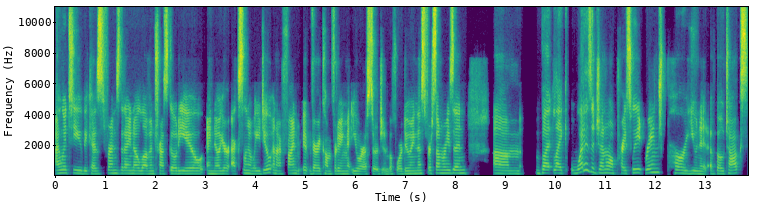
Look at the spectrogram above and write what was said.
I went to you because friends that I know, love, and trust go to you. I know you're excellent at what you do. And I find it very comforting that you are a surgeon before doing this for some reason. Um, but like, what is a general price weight range per unit of Botox?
